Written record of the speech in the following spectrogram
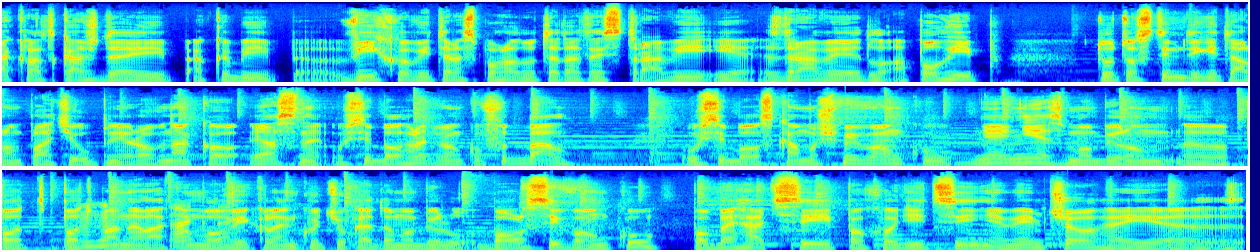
Základ každej akoby výchovy teraz z pohľadu teda tej stravy je zdravé jedlo a pohyb. Tuto s tým digitálom platí úplne rovnako. Jasné, už si bol hrať vonku futbal, už si bol s kamošmi vonku. Nie, nie s mobilom e, pod, pod Mhm, panelákom tak, vo výklenku ťukať do mobilu. Bol si vonku, pobehať si, pochodiť si, neviem čo, hej, e, z-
